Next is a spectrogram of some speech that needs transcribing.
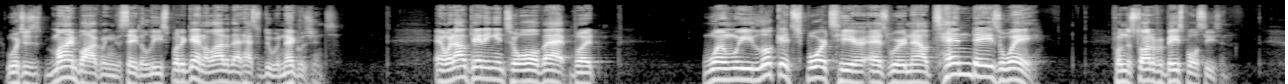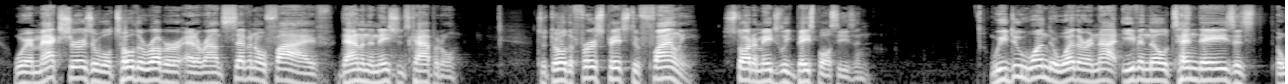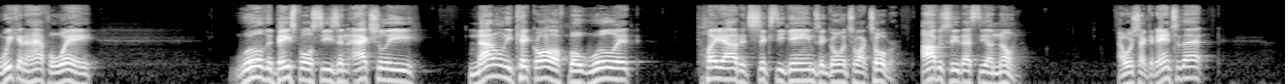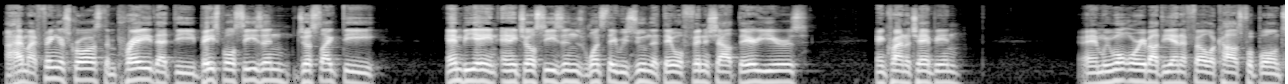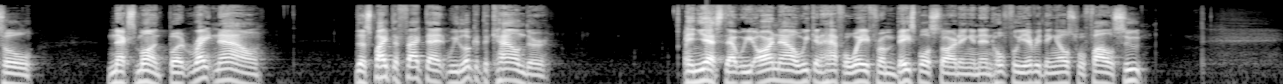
which is mind boggling to say the least. But again, a lot of that has to do with negligence. And without getting into all that, but when we look at sports here, as we're now 10 days away from the start of a baseball season, where Max Scherzer will toe the rubber at around 7:05 down in the nation's capital to throw the first pitch to finally start a Major League Baseball season. We do wonder whether or not, even though 10 days is a week and a half away, will the baseball season actually not only kick off, but will it play out at 60 games and go into October? Obviously, that's the unknown. I wish I could answer that. I have my fingers crossed and pray that the baseball season, just like the NBA and NHL seasons, once they resume, that they will finish out their years and crown a champion. And we won't worry about the NFL or college football until next month. But right now, despite the fact that we look at the calendar, and yes, that we are now a week and a half away from baseball starting, and then hopefully everything else will follow suit,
